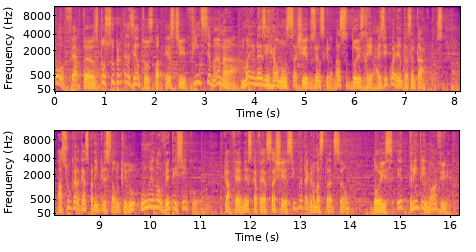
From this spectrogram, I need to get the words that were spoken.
Ofertas do Super 300 para este fim de semana. Maionese Hellmann's sachê 200 gramas, R$ 2,40. Açúcar Gasparim Cristal quilo, R$ 1,95. Café Nescafé sachê 50 gramas tradição, R$ 2,39.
